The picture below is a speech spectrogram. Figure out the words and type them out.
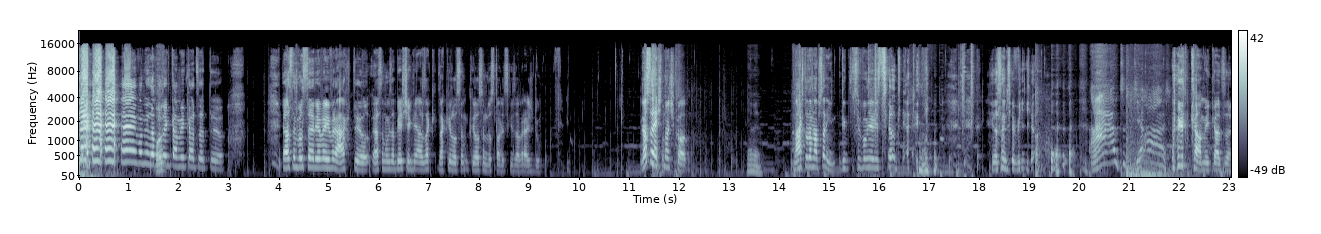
ne, on mě zabil ten kamikaze, tyjo. Já jsem byl sériový vrah, tyjo. Já jsem mohl zabít všechny, ale za, za kilo, jsem, kilo jsem dostal vždycky za vraždu. Kdo seš, Nočko? Nevím. Máš to tam napsaný, ty si po mně vystřelil, ty. Já jsem tě viděl. Au, co děláš? kamikaze.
